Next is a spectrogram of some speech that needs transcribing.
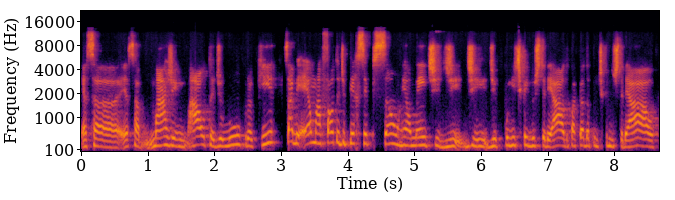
essa, essa margem alta de lucro aqui. Sabe, é uma falta de percepção realmente de, de, de política industrial, do papel da política industrial,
